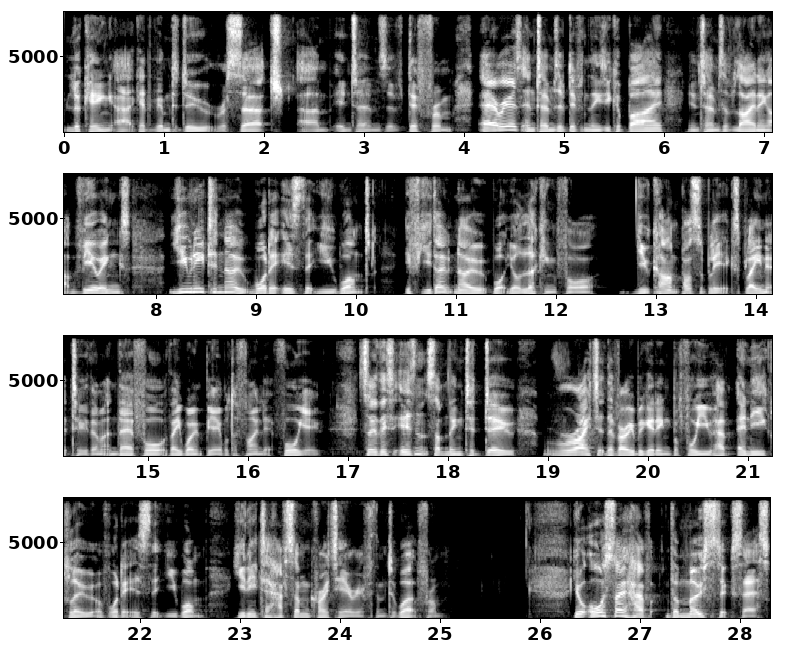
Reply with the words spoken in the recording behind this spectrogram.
looking at getting them to do research um, in terms of different areas, in terms of different things you could buy, in terms of lining up viewings, you need to know what it is that you want. If you don't know what you're looking for, you can't possibly explain it to them, and therefore they won't be able to find it for you. So, this isn't something to do right at the very beginning before you have any clue of what it is that you want. You need to have some criteria for them to work from. You'll also have the most success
